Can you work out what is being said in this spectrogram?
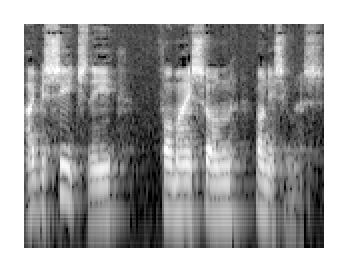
I beseech thee for my son Onesimus,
